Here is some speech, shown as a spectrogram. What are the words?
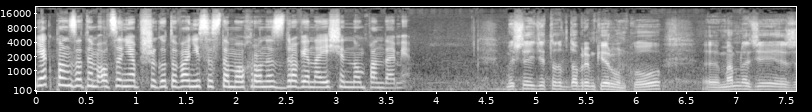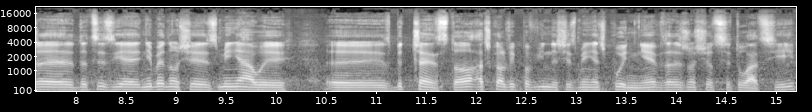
Jak pan zatem ocenia przygotowanie systemu ochrony zdrowia na jesienną pandemię? Myślę, idzie to w dobrym kierunku. E, Mam nadzieję, że decyzje nie będą się zmieniały e, zbyt często, aczkolwiek powinny się zmieniać płynnie w zależności od sytuacji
